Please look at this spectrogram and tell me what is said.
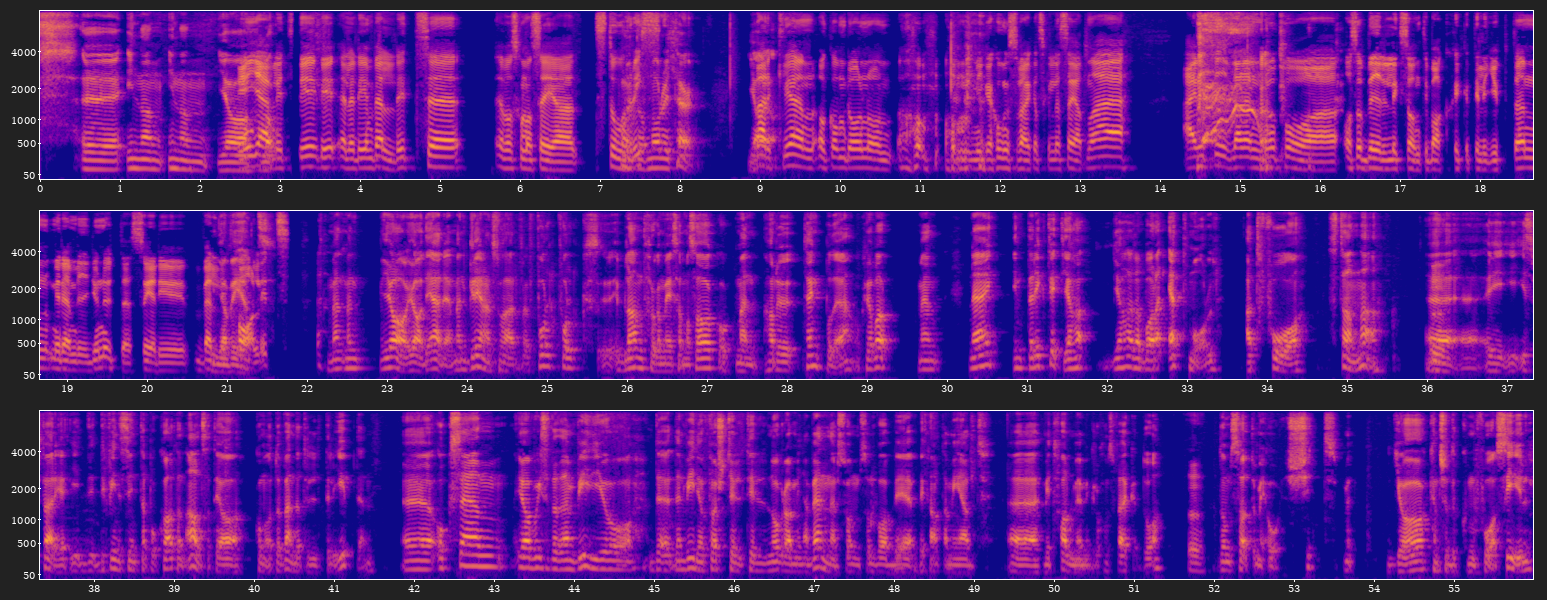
eh, innan, innan jag... Det är en jävligt, det, det, eller det är en väldigt, eh, vad ska man säga, stor Point risk. No return. Ja. Verkligen, och om då någon, om, om Migrationsverket skulle säga att nej, nej vi tvivlar ändå på, och så blir det liksom tillbakaskickat till Egypten med den videon ute så är det ju väldigt farligt. Men, men ja, ja, det är det. Men grejen är så här, folk, folk ibland frågar mig samma sak och men har du tänkt på det? Och jag bara, men nej, inte riktigt. Jag, jag hade bara ett mål, att få stanna mm. eh, i, i, Sverige. Det, det, finns inte på kartan alls att jag kommer att återvända till, till Egypten. Eh, och sen, jag visade den, video, den videon först till, till några av mina vänner som, som var be, bekanta med eh, mitt fall med Migrationsverket då. Mm. De sa till mig, oh shit, men ja, kanske du kommer få asyl,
